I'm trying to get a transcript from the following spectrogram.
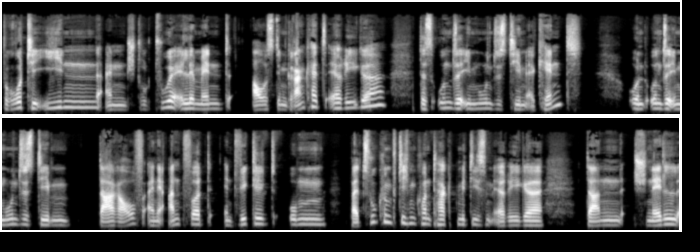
Protein, ein Strukturelement aus dem Krankheitserreger, das unser Immunsystem erkennt und unser Immunsystem darauf eine Antwort entwickelt, um bei zukünftigem Kontakt mit diesem Erreger dann schnell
